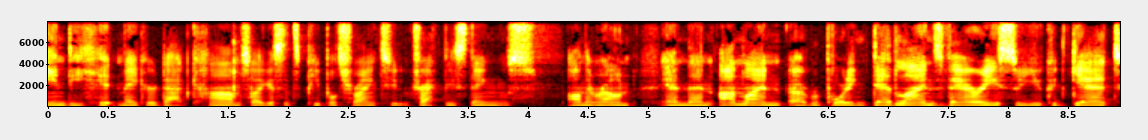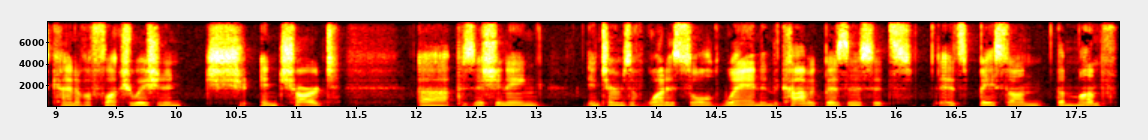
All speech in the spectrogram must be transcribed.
indiehitmaker.com so i guess it's people trying to track these things on their own. And then online uh, reporting deadlines vary. So you could get kind of a fluctuation in ch- in chart uh, positioning in terms of what is sold when. In the comic business it's it's based on the month.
